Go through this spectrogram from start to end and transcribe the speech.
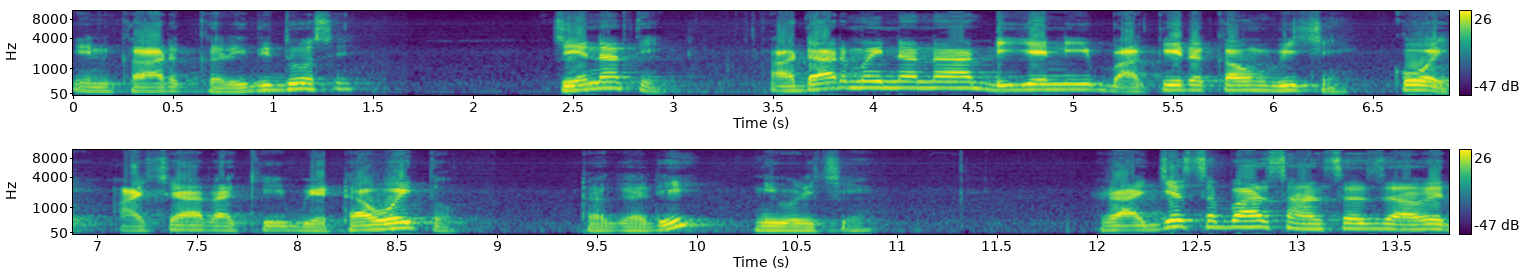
ઇનકાર કરી દીધો છે. જેનાથી અઢાર મહિનાના ડીએની બાકી રકમ વિશે કોઈ આશા રાખી બેઠા હોય તો ઠગાડી છે. રાજ્યસભા સાંસદ જાવેદ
